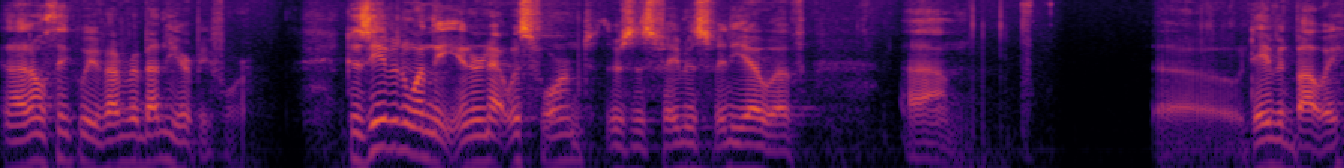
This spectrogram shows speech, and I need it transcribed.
And I don't think we've ever been here before. Because even when the internet was formed, there's this famous video of um, uh, David Bowie.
